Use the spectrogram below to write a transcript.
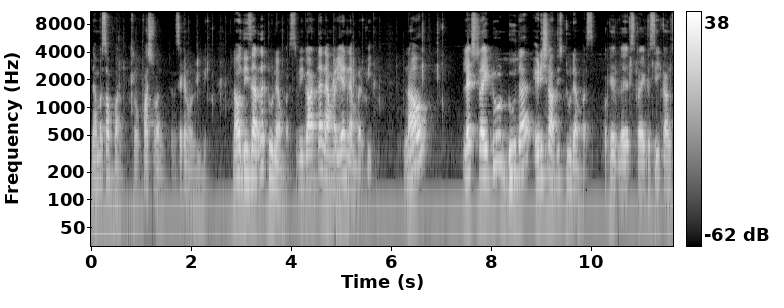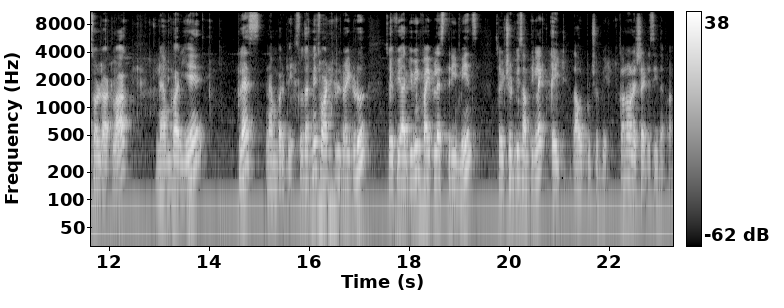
Numbers of 1 so first one second one will be. Now these are the two numbers. We got the number A and number B. Now let's try to do the addition of these two numbers. Okay let's try to see console.log number a plus number b. So that means what it will try to do? So if you are giving 5 plus 3 means so it should be something like 8 the output should be. So now let's try to see that one.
